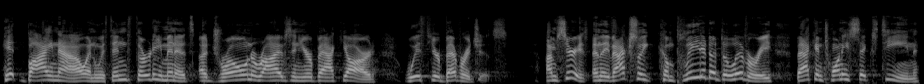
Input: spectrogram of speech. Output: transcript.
hit buy now, and within 30 minutes, a drone arrives in your backyard with your beverages. I'm serious. And they've actually completed a delivery back in 2016.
